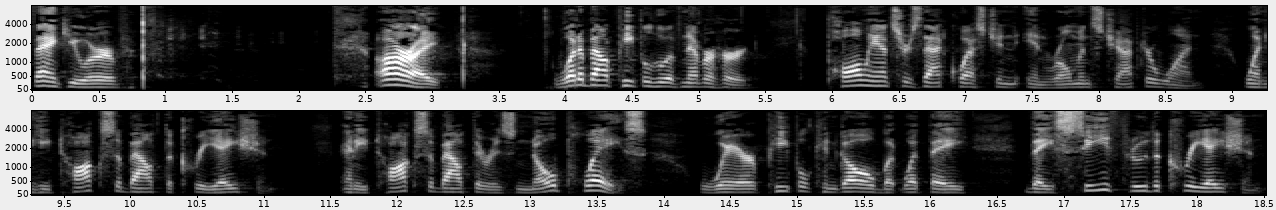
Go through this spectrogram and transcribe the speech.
Thank you, Herb. All right. What about people who have never heard? Paul answers that question in Romans chapter 1 when he talks about the creation and he talks about there is no place where people can go but what they they see through the creation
